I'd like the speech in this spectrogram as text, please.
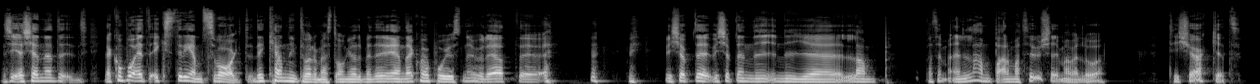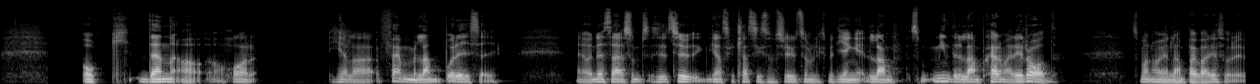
Alltså jag känner att jag kom på ett extremt svagt, det kan inte vara det mest ångrade, men det enda jag kommer på just nu är att eh, vi, vi, köpte, vi köpte en ny, ny eh, lamp, vad säger man, en lamparmatur säger man väl då, till köket. Och den har hela fem lampor i sig. Eh, och det är så här som ser ut- ganska klassiskt som ser ut som liksom ett gäng lamp, mindre lampskärmar i rad. Så man har ju en lampa i varje så det är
